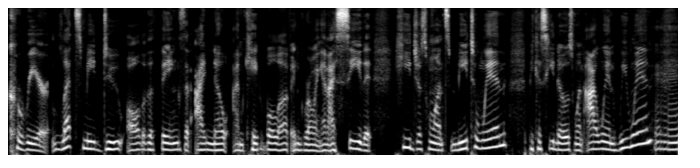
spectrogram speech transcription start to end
career lets me do all of the things that I know I'm capable of and growing. And I see that he just wants me to win because he knows when I win, we win. Mm-hmm.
